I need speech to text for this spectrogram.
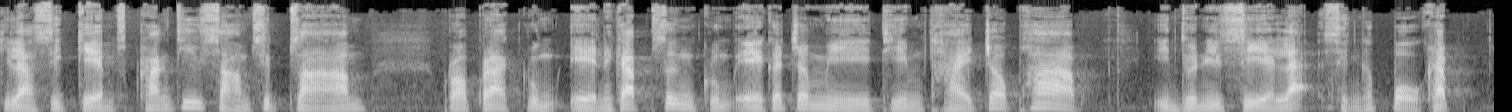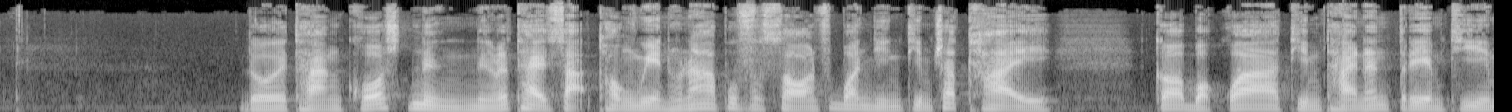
กีฬาซีเกมส์ครั้งที่ 33 รอบแรกกลุ่ม A นะครับซึ่งกลุ่ม A ก็จะมีทีมไทยเจ้าภาพ อินโดนีเซีย และสิงคโปร์ครับโดยทางโค้ชหนึ่งหนึ่งรัฐไทยสะทองเวียนหัวหน้าผู้ฝึกสอนฟุตบอลหญิงทีมชาติไทย ก็บอกว่าทีมไทยนั้นเตรียมทีม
